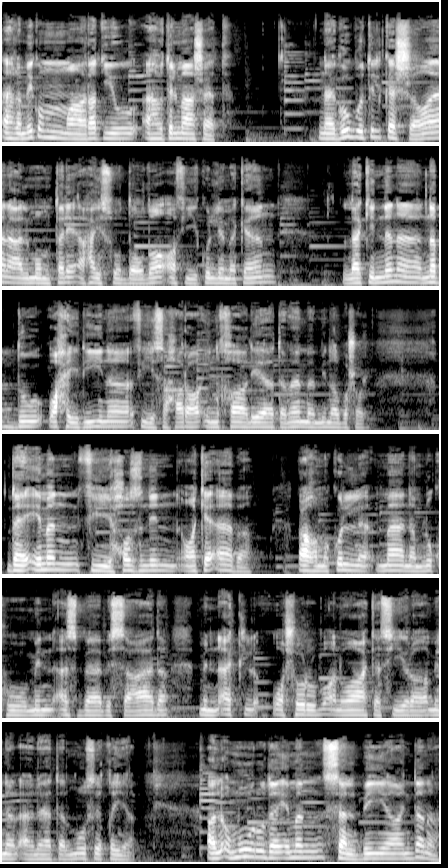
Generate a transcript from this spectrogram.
أهلا بكم مع راديو قهوة المعشات نجوب تلك الشوارع الممتلئة حيث الضوضاء في كل مكان لكننا نبدو وحيدين في صحراء خالية تماما من البشر دائما في حزن وكآبة رغم كل ما نملكه من أسباب السعادة من أكل وشرب وأنواع كثيرة من الآلات الموسيقية. الأمور دائما سلبية عندنا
